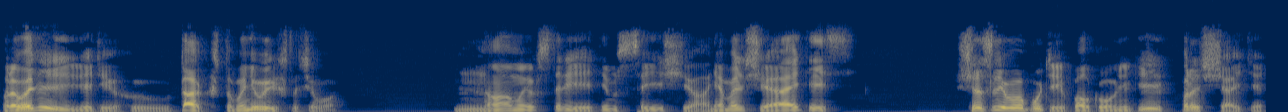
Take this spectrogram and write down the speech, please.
Проводи этих так, чтобы не вышло чего. Но мы встретимся еще, не обольщайтесь. Счастливого пути, полковники, прощайте.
